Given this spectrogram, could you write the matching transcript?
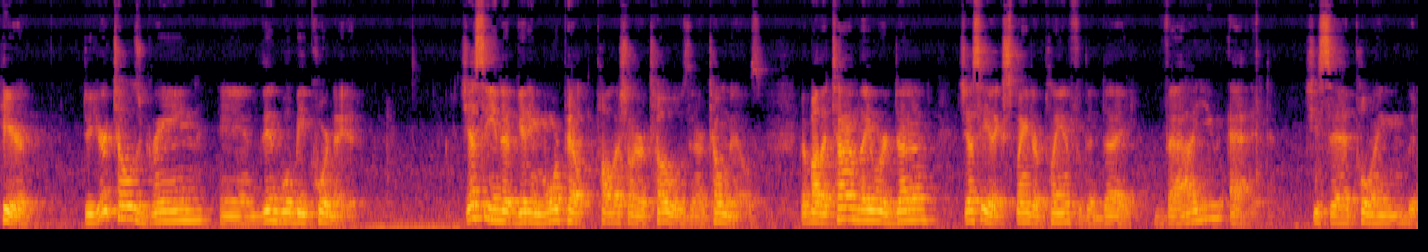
Here, do your toes green and then we'll be coordinated. Jessie ended up getting more polish on her toes than her toenails. But by the time they were done, Jessie had explained her plan for the day. Value added, she said, pulling the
